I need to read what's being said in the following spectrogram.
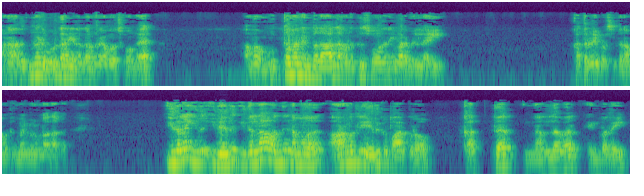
ஆனா அதுக்கு முன்னாடி ஒரு காரியம் நல்லா ஞாபகம் வச்சுக்கோங்க. அவன் உத்தமன் என்பதால் அவனுக்கு சோதனை வரவில்லை. கத்தருடைய பரிசுத்த நாமத்துக்கு மயமே உண்டாதாக. இதெல்லாம் இது இது எது இதெல்லாம் வந்து நம்ம ஆரம்பத்திலேயே எதுக்கு பார்க்கிறோம்? கத்தர் நல்லவர் என்பதை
